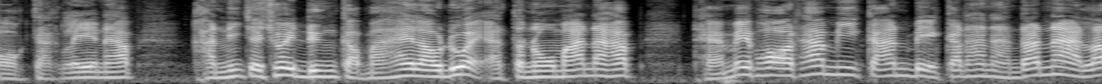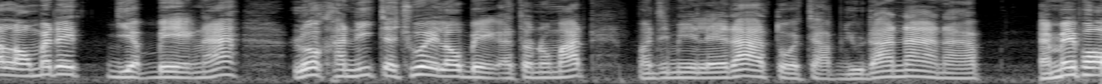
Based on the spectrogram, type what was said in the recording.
ออกจากเลนนะครับ คันนี้จะช่วยดึงกลับมาให้เราด้วยอัตโนมัตินะครับ แถมไม่พอถ้ามีการเบรกกระทันหันด้านหน้า แล้วเราไม่ได้เหยียบเบรกนะ รถคันนี้จะช่วยเราเบรกอัตโนมัติ มันจะมีเรดาร์ตรวจจับอยู่ด้านหน้านะครับแต่ไม่พอ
